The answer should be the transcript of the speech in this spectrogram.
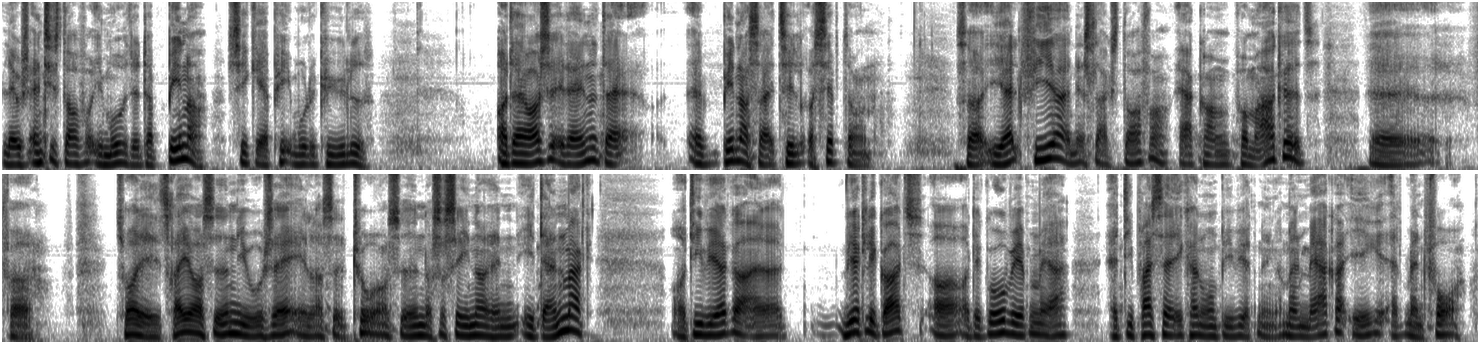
laves antistoffer imod det, der binder CGRP-molekylet. Og der er også et andet, der binder sig til receptoren. Så i alt fire af den slags stoffer er kommet på markedet øh, for, tror jeg, det er tre år siden i USA, eller så to år siden, og så senere hen i Danmark. Og de virker øh, virkelig godt, og, og det gode ved dem er, at de præcis ikke har nogen bivirkninger. Man mærker ikke, at man får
